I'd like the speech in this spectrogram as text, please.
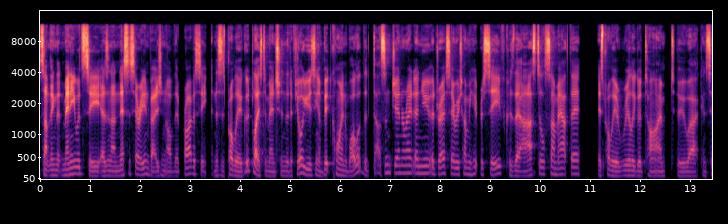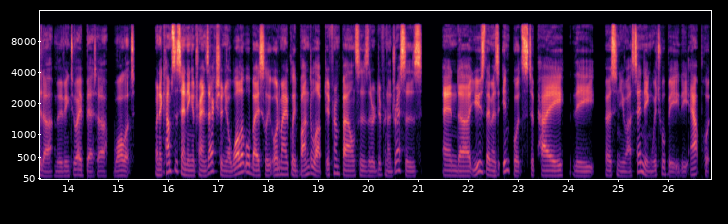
something that many would see as an unnecessary invasion of their privacy. And this is probably a good place to mention that if you're using a Bitcoin wallet that doesn't generate a new address every time you hit receive, because there are still some out there, it's probably a really good time to uh, consider moving to a better wallet. When it comes to sending a transaction, your wallet will basically automatically bundle up different balances that are at different addresses and uh, use them as inputs to pay the person you are sending, which will be the output.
